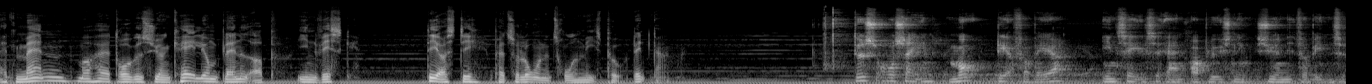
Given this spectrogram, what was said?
at manden må have drukket cyankalium blandet op i en væske. Det er også det, patologerne troede mest på dengang. Dødsårsagen må derfor være indtagelse af en opløsning cyanidforbindelse.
